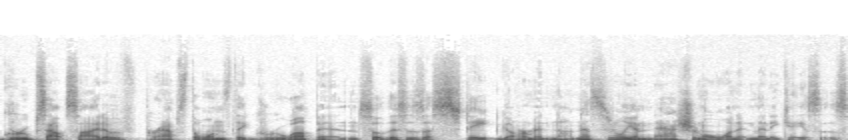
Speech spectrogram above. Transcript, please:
groups outside of perhaps the ones they grew up in. So this is a state government, not necessarily a national one in many cases.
